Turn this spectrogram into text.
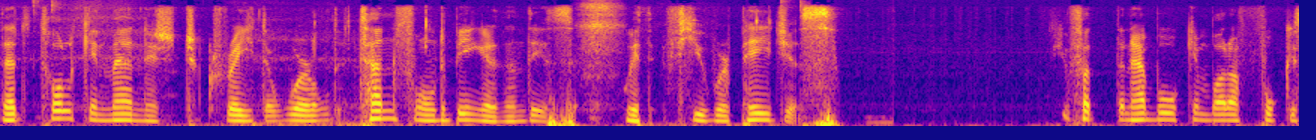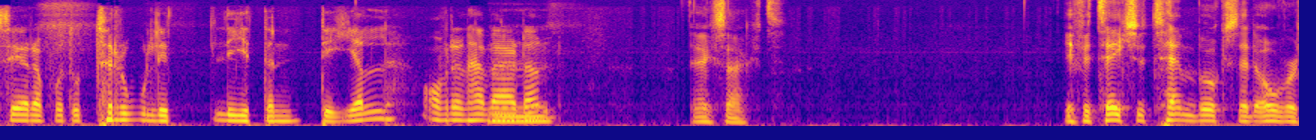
that Tolkien managed to create a world tenfold bigger than this with fewer pages? För att den här boken bara fokuserar på ett otroligt liten del av den här världen. Exakt. If it takes you 10 books that over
